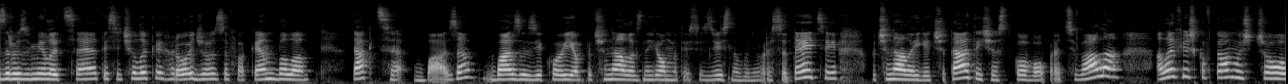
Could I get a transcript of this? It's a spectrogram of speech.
Зрозуміли, це тисячоликий герой Джозефа Кембела. Так, це база, база, з якою я починала знайомитися, звісно, в університеті, починала її читати, частково опрацювала. Але фішка в тому, що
